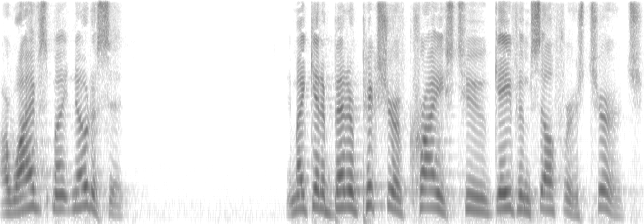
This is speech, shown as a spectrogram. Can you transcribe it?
our wives might notice it. They might get a better picture of Christ who gave himself for his church.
